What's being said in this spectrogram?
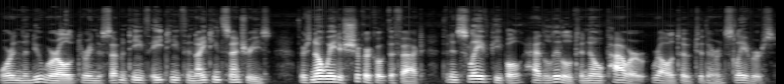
or in the New World during the 17th, 18th, and 19th centuries, there's no way to sugarcoat the fact that enslaved people had little to no power relative to their enslavers.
